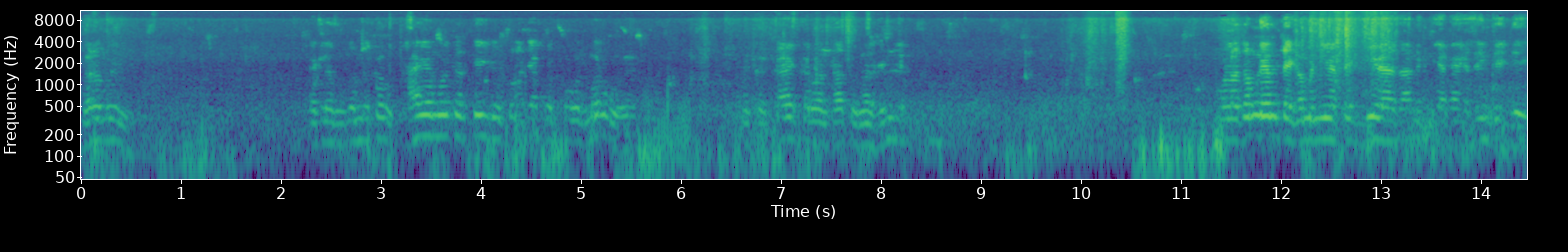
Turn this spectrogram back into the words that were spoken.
બરાબર એટલે હું તમને કહું, થાય એમ હોય તો થઈ દઉં તો જ આપણે ખબર મળવું હોય. કાંઈ કરવાનું થતું નથી સમજે ઓલા તમને એમ થાય કે અમે અહીંયા કંઈક ગયા હતા અને ત્યાં કાંઈક થઈ જઈ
